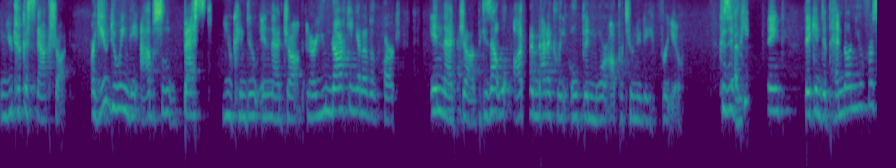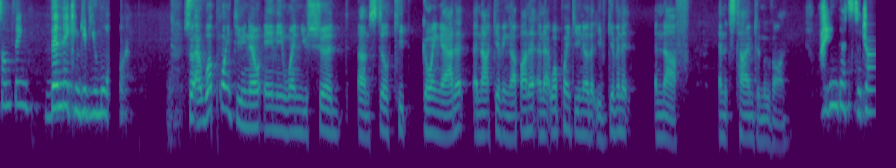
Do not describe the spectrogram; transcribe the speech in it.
and you took a snapshot, are you doing the absolute best you can do in that job? And are you knocking it out of the park in that job because that will automatically open more opportunity for you. Because if and, people think they can depend on you for something, then they can give you more. So, at what point do you know, Amy, when you should um, still keep going at it and not giving up on it? And at what point do you know that you've given it enough and it's time to move on? I think that's such a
